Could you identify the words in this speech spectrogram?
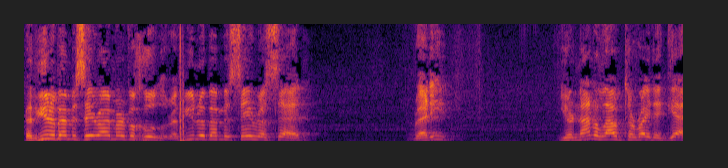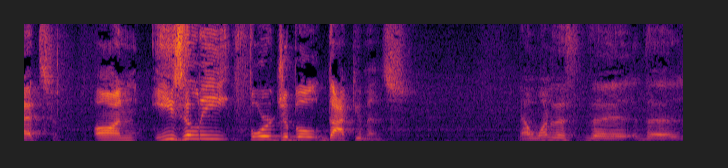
Rabbi Yehuda ben Beseira said, ready? You're not allowed to write a get on easily forgeable documents. Now, one of the the the,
